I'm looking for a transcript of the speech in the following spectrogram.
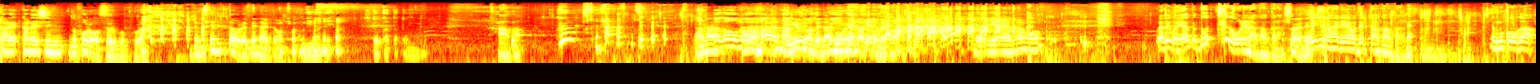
彼彼氏のフォローする僕は。絶対折れてないと思う。一方と思う。はんはん。あんたが思う。ははって言うのでだいぶ折れたってことやわ。もう嫌やな、もう。まあでもやっぱどっちかが折れなあかんから。そうやね意地の張り合いは絶対あかんからね。で向こうが、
